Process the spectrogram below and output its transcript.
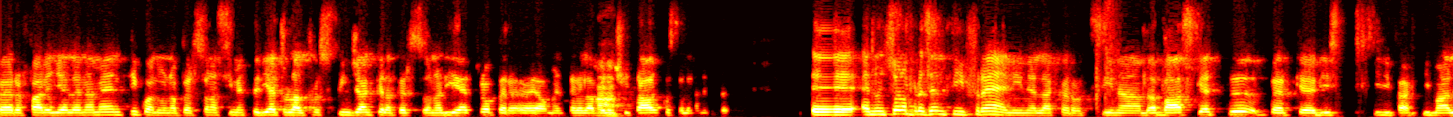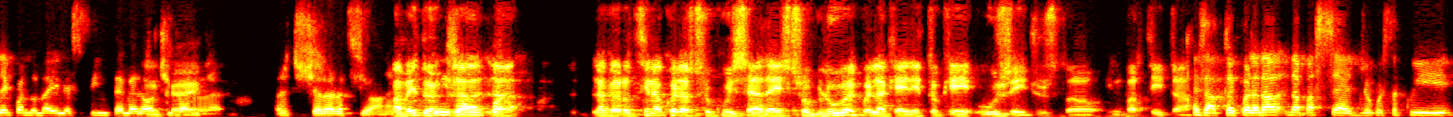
per fare gli allenamenti, quando una persona si mette dietro, l'altro spinge anche la persona dietro per aumentare la ah. velocità. Ah. E, e, non sono presenti i freni nella carrozzina da basket perché rischi di farti male quando dai le spinte veloci okay. per, per accelerazione. Ma vedo la, la, la, carrozzina, quella su cui sei adesso, blu, è quella che hai detto che usi, giusto, in partita? Esatto, è quella da, da passeggio, questa qui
